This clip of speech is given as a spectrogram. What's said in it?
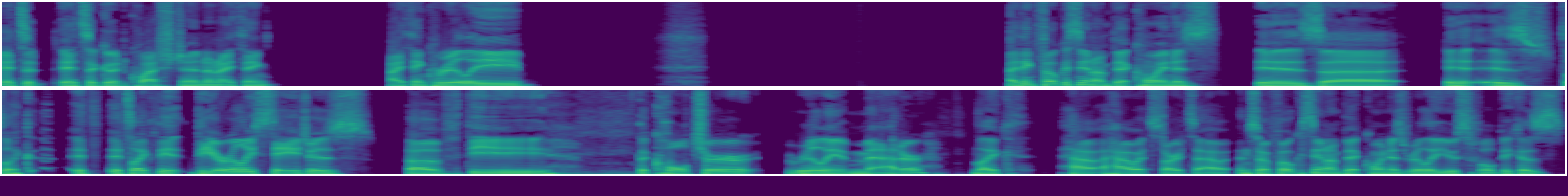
it's a it's a good question and i think i think really i think focusing on bitcoin is is uh is like it's it's like the the early stages of the the culture really matter like how how it starts out. And so focusing on bitcoin is really useful because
